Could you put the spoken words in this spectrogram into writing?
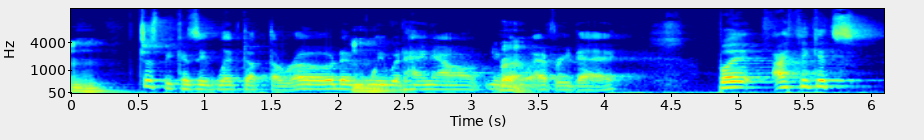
Mm-hmm. just because he lived up the road and we Mhm. would hang out, you know, Right. every day. But I think it's,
